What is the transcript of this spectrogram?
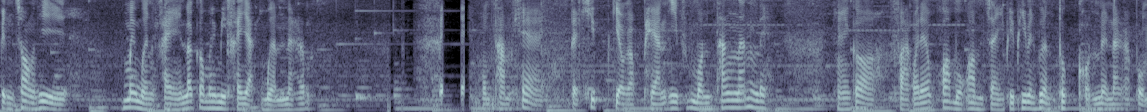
เป็นช่องที่ไม่เหมือนใครแล้วก็ไม่มีใครอยากเหมือนนะครับ ผมทำแค่ แต่คลิปเกี่ยวกับแผนอีฟุตบอลทั้งนั้นเลยยังไงก็ฝากไว้ในอ้อมอกอ้อมใจพี่ๆเพื่อนๆทุกคนเลยนะครับผม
